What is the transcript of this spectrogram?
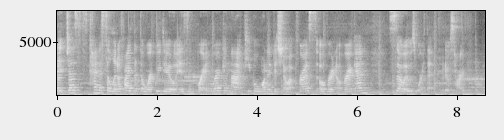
It just kind of solidified that the work we do is important work and that people wanted to show up for us over and over again. So it was worth it, but it was hard.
